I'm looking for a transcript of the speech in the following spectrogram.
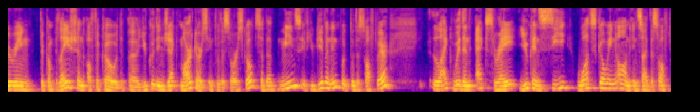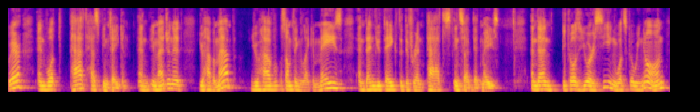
during the compilation of the code, uh, you could inject markers into the source code. So that means if you give an input to the software, like with an X ray, you can see what's going on inside the software and what path has been taken. And imagine it you have a map, you have something like a maze, and then you take the different paths inside that maze. And then because you are seeing what's going on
